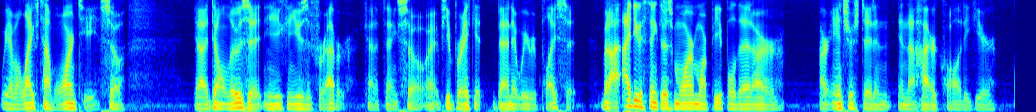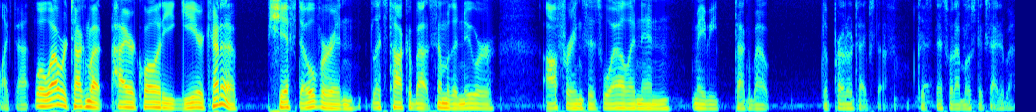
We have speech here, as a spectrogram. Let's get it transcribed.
we have a lifetime warranty, so don't lose it, and you can use it forever, kind of thing. So uh, if you break it, bend it, we replace it. But I, I, do think there's more and more people that are are interested in in the higher quality gear like that. Well, while we're talking about higher quality gear, kind of shift over and let's talk about some of the newer offerings as well, and then maybe talk about the prototype stuff because that's what I'm most excited about.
